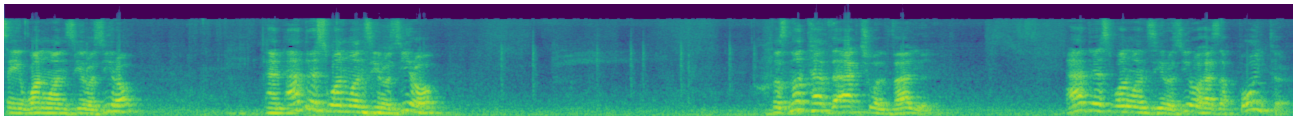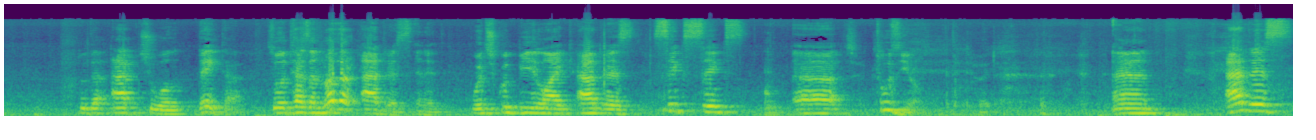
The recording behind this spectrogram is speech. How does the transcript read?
say 1100 and address 1100 does not have the actual value. Address 1100 has a pointer to the actual data. So it has another address in it, which could be like address 6620. Uh, and address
